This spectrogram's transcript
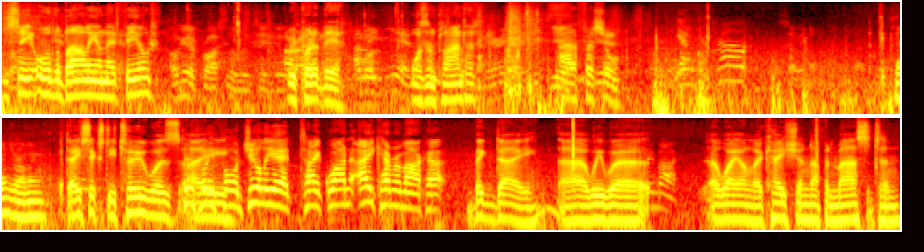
You see all the barley on that field? We put it there. Wasn't planted. Artificial. Sounds rolling. Day 62 was a 224 Juliet, take one, A camera marker. big day. Uh, we were away on location up in Masterton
